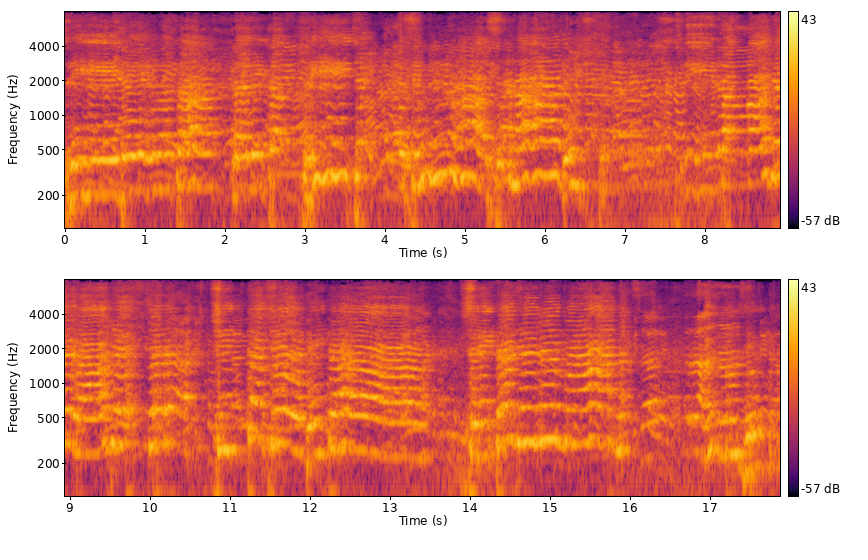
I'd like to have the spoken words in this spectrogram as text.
శ్రీదేవత లలిత శ్రీచక్ర సింహాసనాధిష్ఠిత శ్రీరాజరాజేశ్వర చిత్త శోభిత శ్రీత జనమానస రంజిత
